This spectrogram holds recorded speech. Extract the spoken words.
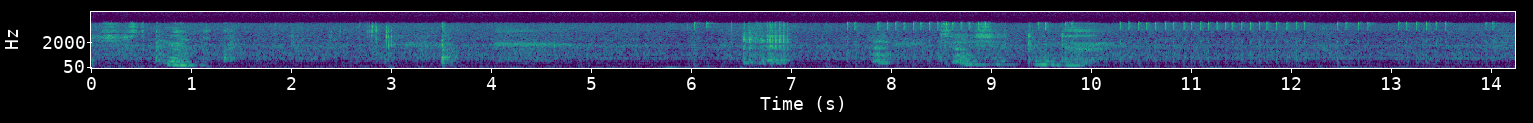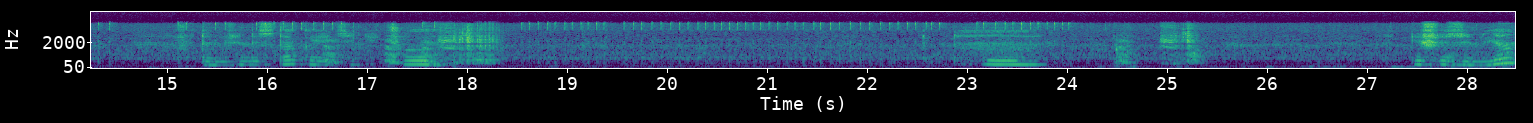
Шість кнопок. Це все туди. Що там вже не стакається нічого. І ще земля.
